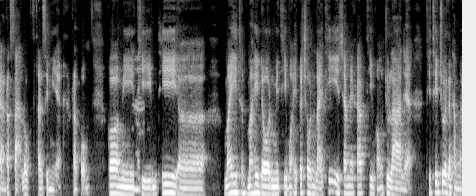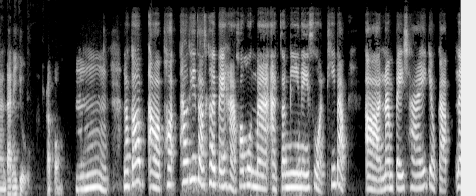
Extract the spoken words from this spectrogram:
การรักษาโรคธาลัสซีเมียครับผม ก็มีทีมที่เอ่อไม่ไม่ให้โดนมีทีมของเอกชนหลายที่ใช่ไหมครับ ทีมของจุฬาเนี่ยที่ที่ช่วยกันทำงานด้านนี้อยู่ครับผม อืม แล้วก็อ่าพอเท่าที่จะเคยไปหาข้อมูลมาอาจจะมีในส่วนที่แบบอ่านำไปใช้เกี่ยวกับใน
